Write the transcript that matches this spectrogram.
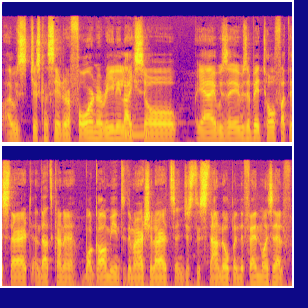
I was just considered a foreigner, really. Like so, yeah, it was it was a bit tough at the start, and that's kind of what got me into the martial arts and just to stand up and defend myself.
